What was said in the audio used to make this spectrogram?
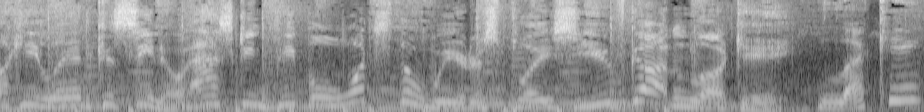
Lucky Land Casino asking people what's the weirdest place you've gotten lucky? Lucky?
